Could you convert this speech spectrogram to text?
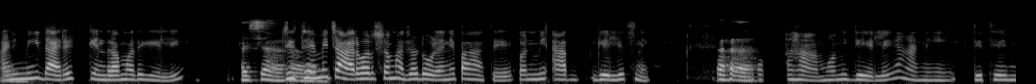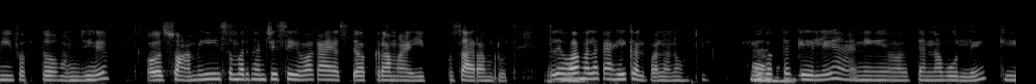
हा. आणि मी डायरेक्ट केंद्रामध्ये गेली. अच्छा हा. जिथे मी चार वर्ष माझ्या डोळ्याने पाहते पण मी आत गेलीच नाही. हा. मग- हा मग मी गेले आणि तिथे मी फक्त म्हणजे स्वामी समर्थांची सेवा काय असते अकरा माळी सारामृत? तेव्हा मला काही कल्पना नव्हती. मी फक्त गेले आणि त्यांना बोलले की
